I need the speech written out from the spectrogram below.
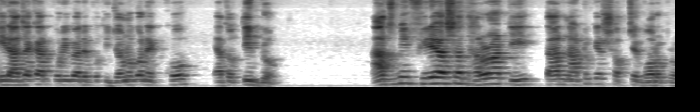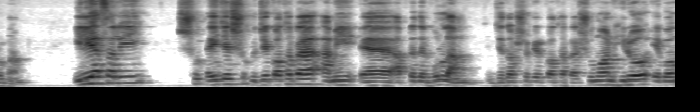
এই রাজাকার পরিবারের প্রতি জনগণের ক্ষোভ এত তীব্র। আজমি ফিরে আসা ধারণাটি তার নাটকের সবচেয়ে বড় প্রমাণ। ইলিয়াস আলী এই যে যে কথাটা আমি আপনাদের বললাম, যে দর্শকের কথাটা, সুমন হিরো এবং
